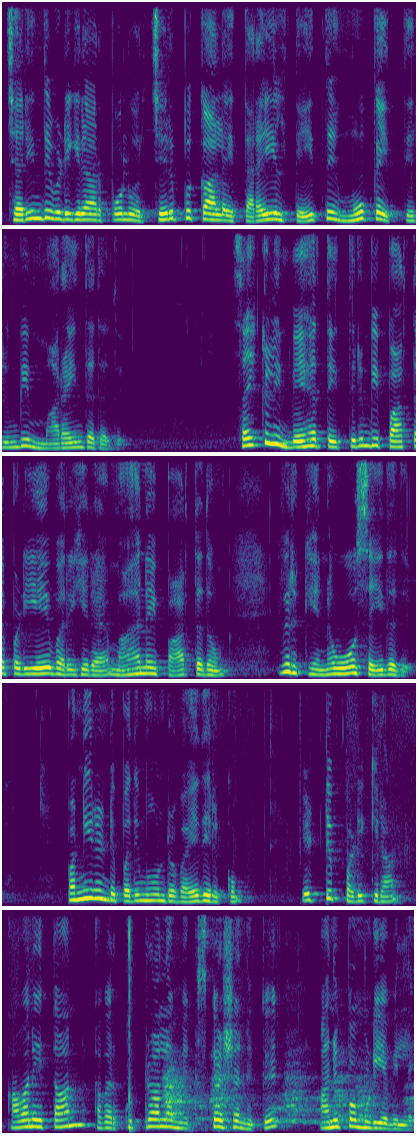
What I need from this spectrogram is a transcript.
சரிந்து விடுகிறார் போல் ஒரு செருப்பு காலை தரையில் தேய்த்து மூக்கை திரும்பி மறைந்தது சைக்கிளின் வேகத்தை திரும்பி பார்த்தபடியே வருகிற மகனை பார்த்ததும் இவருக்கு என்னவோ செய்தது. பன்னிரண்டு பதிமூன்று வயது இருக்கும் எட்டு படிக்கிறான். அவனைத்தான் அவர் குற்றாலம் எக்ஸ்கர்ஷனுக்கு அனுப்ப முடியவில்லை.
